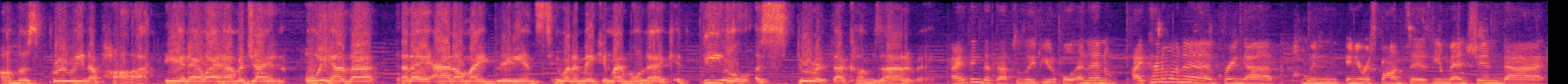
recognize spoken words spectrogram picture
almost brewing a pot. You know, I have a giant olla that that I add all my ingredients to when I'm making my mole. I can feel a spirit that comes out of it. I think that's absolutely beautiful. And then I kind of want to bring up when in your responses, you mentioned that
